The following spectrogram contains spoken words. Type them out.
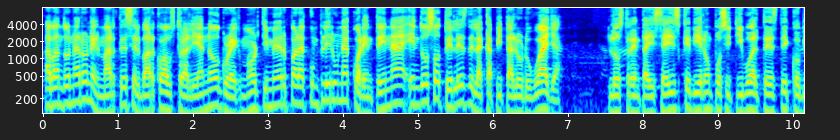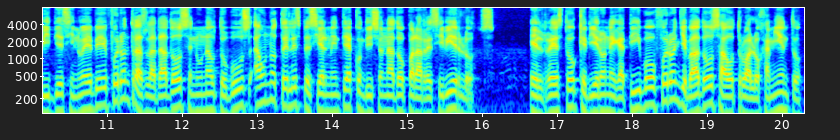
abandonaron el martes el barco australiano Greg Mortimer para cumplir una cuarentena en dos hoteles de la capital uruguaya. Los 36 que dieron positivo al test de COVID-19 fueron trasladados en un autobús a un hotel especialmente acondicionado para recibirlos. El resto que dieron negativo fueron llevados a otro alojamiento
